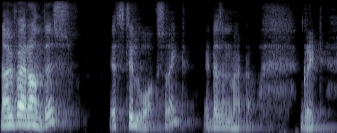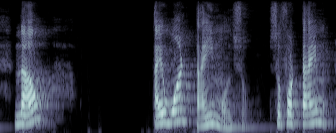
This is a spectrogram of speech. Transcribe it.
Now if i run this it still works right? It doesn't matter. Great. Now i want time also. So for time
